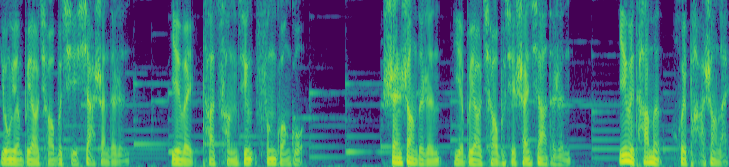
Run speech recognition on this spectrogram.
永远不要瞧不起下山的人，因为他曾经风光过。山上的人也不要瞧不起山下的人，因为他们会爬上来。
